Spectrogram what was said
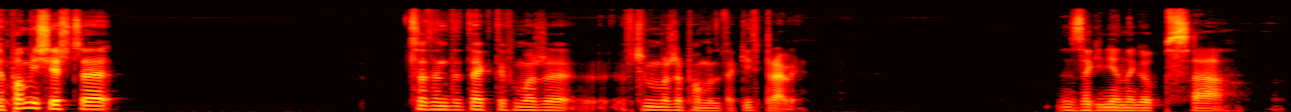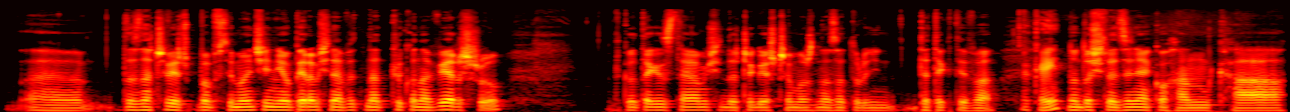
No pomyśl jeszcze, co ten detektyw może, w czym może pomóc w takiej sprawie. zaginionego psa. E, to znaczy, wiesz, bo w tym momencie nie opieram się nawet na, tylko na wierszu, tylko tak zastanawiam się, do czego jeszcze można zatrudnić detektywa. Okej, No do śledzenia kochanka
